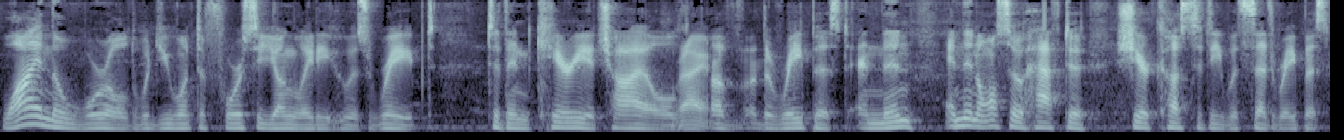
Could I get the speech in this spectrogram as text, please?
why in the world would you want to force a young lady who is raped to then carry a child Right. of the rapist and then and then also have to share custody with said rapist?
